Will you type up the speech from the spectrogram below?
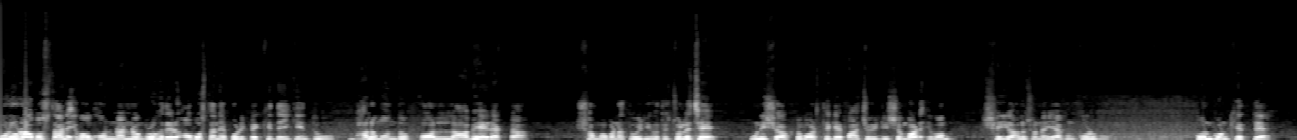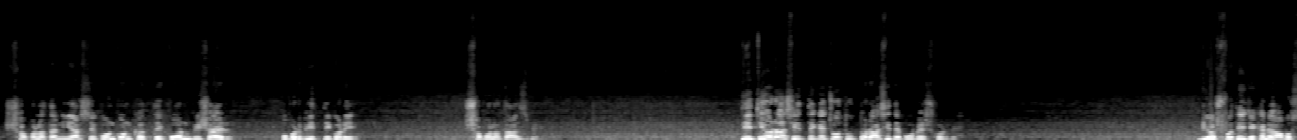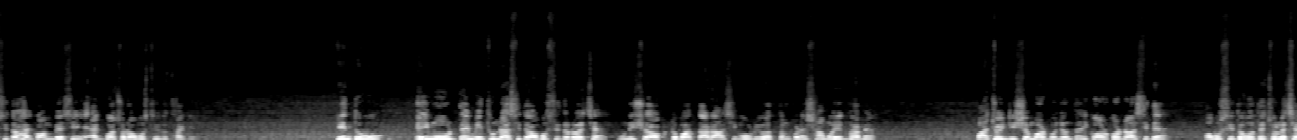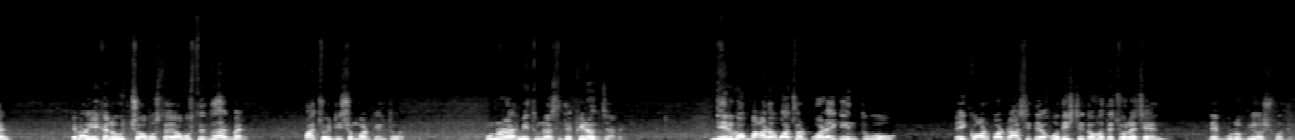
গুরুর অবস্থান এবং অন্যান্য গ্রহদের অবস্থানের পরিপ্রেক্ষিতেই কিন্তু ভালো মন্দ ফল লাভের একটা সম্ভাবনা তৈরি হতে চলেছে উনিশে অক্টোবর থেকে পাঁচই ডিসেম্বর এবং সেই আলোচনাই এখন করব। কোন কোন ক্ষেত্রে সফলতা নিয়ে আসছে, কোন কোন ক্ষেত্রে কোন বিষয়ের ওপর ভিত্তি করে সফলতা আসবে। তৃতীয় রাশির থেকে চতুর্থ রাশিতে প্রবেশ করবে। বৃহস্পতি যেখানে অবস্থিত হয়, কম বেশি এক বছর অবস্থিত থাকে। কিন্তু এই মুহূর্তে মিথুন রাশিতে অবস্থিত রয়েছে। উনিশে অক্টোবর তার রাশি পরিবর্তন করে সাময়িকভাবে পাঁচই ডিসেম্বর পর্যন্ত এই কর্কট রাশিতে অবস্থিত হতে চলেছেন। এবং এখানে উচ্চ অবস্থায় অবস্থিত থাকবেন। পাঁচই ডিসেম্বর কিন্তু পুনরায় মিথুন রাশিতে ফেরত যাবে। দীর্ঘ বারো বছর পরে কিন্তু এই কর্কট রাশিতে অধিষ্ঠিত হতে চলেছেন দেবগুরু বৃহস্পতি।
